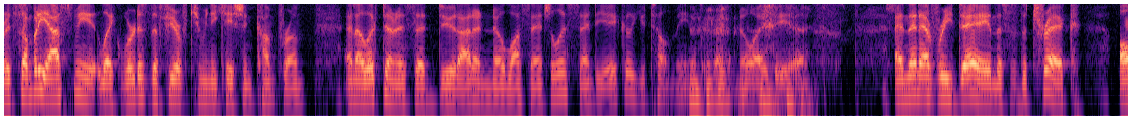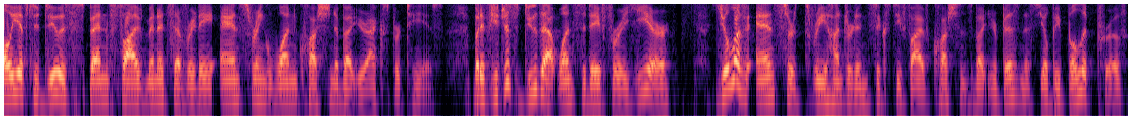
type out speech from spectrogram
Right? Somebody asked me like, where does the fear of communication come from? And I looked at him and I said, dude, I don't know. Los Angeles, San Diego, you tell me. Like, I have no idea. And then every day, and this is the trick, all you have to do is spend five minutes every day answering one question about your expertise. But if you just do that once a day for a year, you'll have answered 365 questions about your business. You'll be bulletproof.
